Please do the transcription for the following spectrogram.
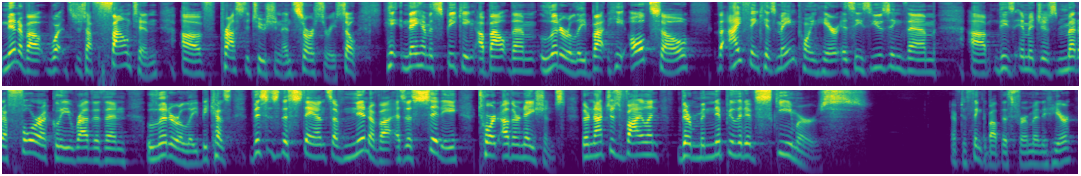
Nineveh was just a fountain of prostitution and sorcery. So Nahum is speaking about them literally, but he also I think his main point here is he's using them, uh, these images, metaphorically rather than literally, because this is the stance of Nineveh as a city toward other nations. They're not just violent, they're manipulative schemers. I have to think about this for a minute here.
